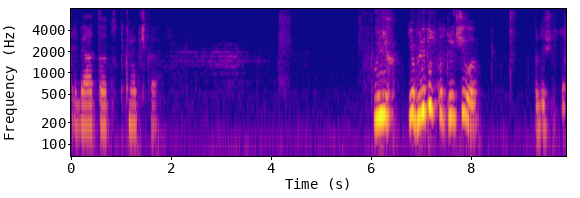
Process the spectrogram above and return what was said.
Ребята, тут кнопочка. В них я Bluetooth подключила. Подождите.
